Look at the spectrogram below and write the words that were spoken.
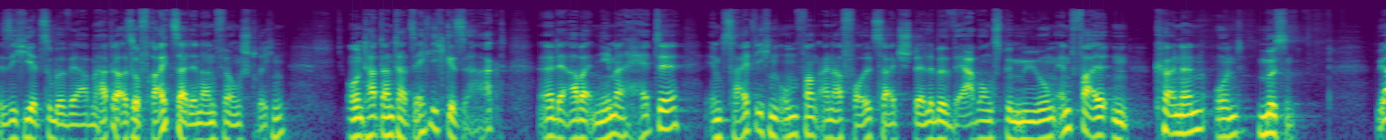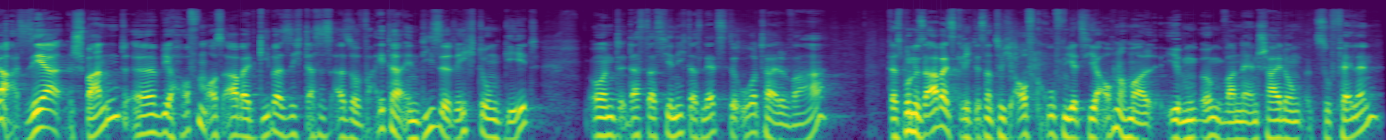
sich hier zu bewerben, hatte also Freizeit in Anführungsstrichen und hat dann tatsächlich gesagt, äh, der Arbeitnehmer hätte im zeitlichen Umfang einer Vollzeitstelle Bewerbungsbemühungen entfalten können und müssen. Ja, sehr spannend. Äh, wir hoffen aus Arbeitgebersicht, dass es also weiter in diese Richtung geht und dass das hier nicht das letzte Urteil war. Das Bundesarbeitsgericht ist natürlich aufgerufen, jetzt hier auch nochmal eben irgendwann eine Entscheidung zu fällen.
